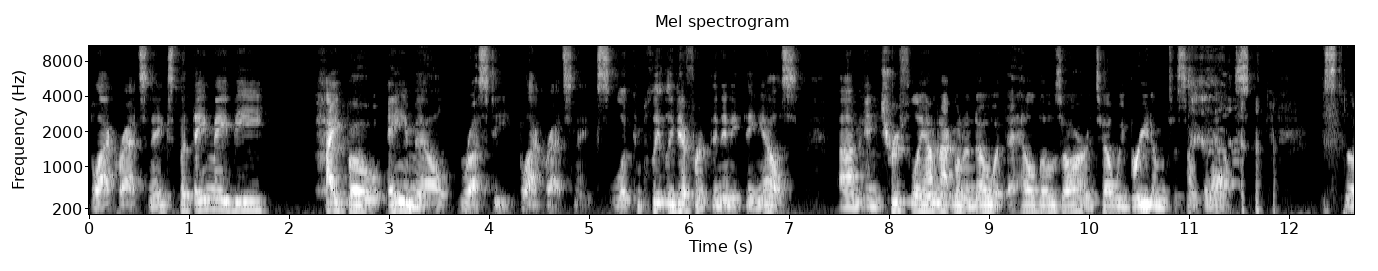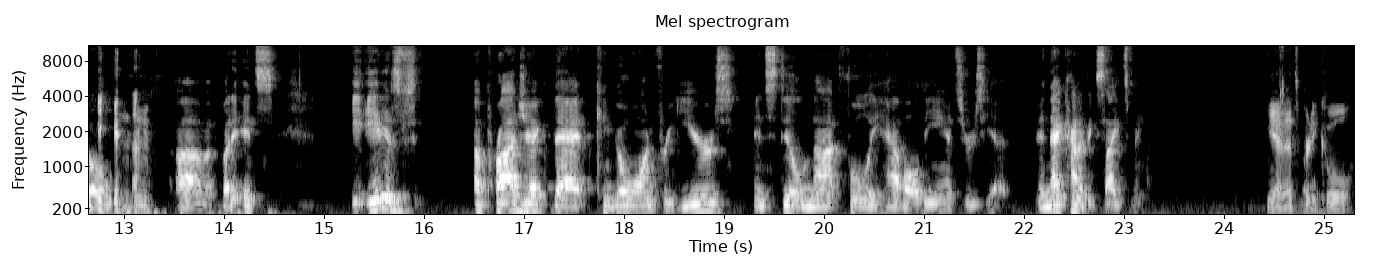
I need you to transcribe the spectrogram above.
black rat snakes but they may be hypo amel rusty black rat snakes look completely different than anything else. Um, and truthfully, I'm not going to know what the hell those are until we breed them to something else. so, yeah. um, but it's it, it is a project that can go on for years and still not fully have all the answers yet, and that kind of excites me. Yeah, that's pretty cool.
